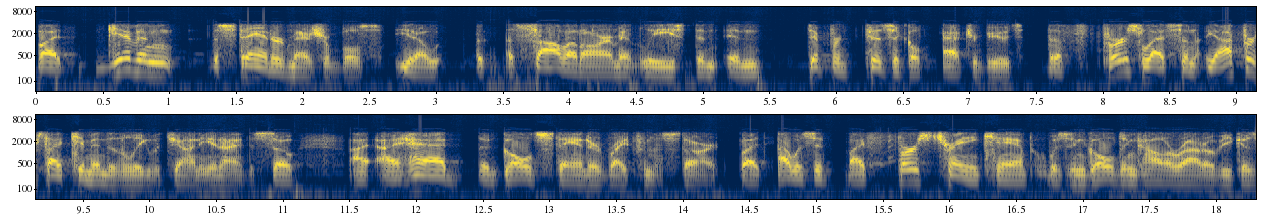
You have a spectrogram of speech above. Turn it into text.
But given the standard measurables, you know, a, a solid arm at least, and, and different physical attributes. The first lesson, yeah, first I came into the league with Johnny Unitas, so I, I had the gold standard right from the start. But I was at my first training camp was in Golden, Colorado, because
